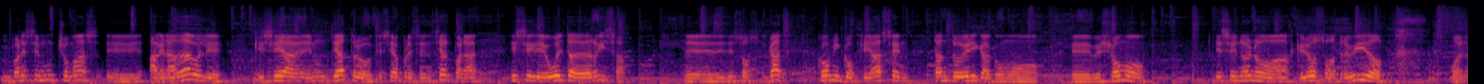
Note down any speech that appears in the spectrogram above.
me parece mucho más eh, agradable que sea en un teatro, que sea presencial para ese de vuelta de risa, de, de esos gats cómicos que hacen tanto Erika como eh, Bellomo, ese nono asqueroso, atrevido. Bueno,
